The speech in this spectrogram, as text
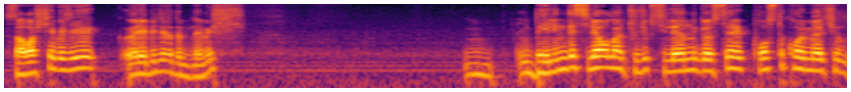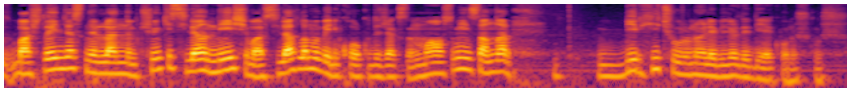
Savaş Cebeci ölebilirdim demiş. Belinde silah olan çocuk silahını göstererek posta koymaya başlayınca sinirlendim. Çünkü silahın ne işi var? Silahla mı beni korkutacaksın? Masum insanlar bir hiç uğruna ölebilirdi diye konuşmuş.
